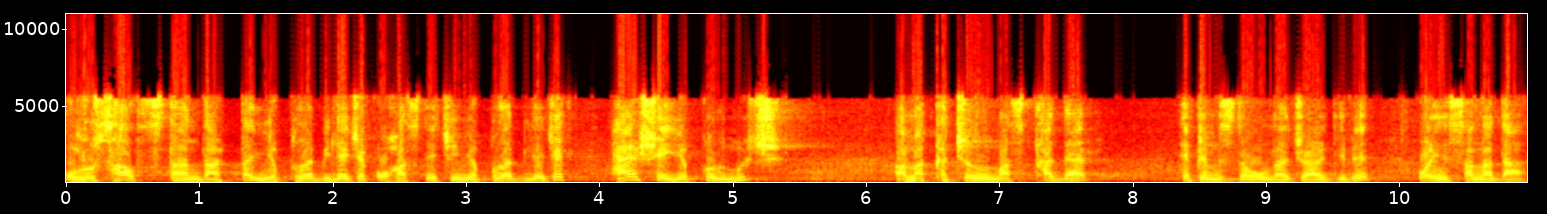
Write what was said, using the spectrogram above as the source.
ulusal standartta yapılabilecek o hasta için yapılabilecek her şey yapılmış ama kaçınılmaz kader hepimizde olacağı gibi o insana da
